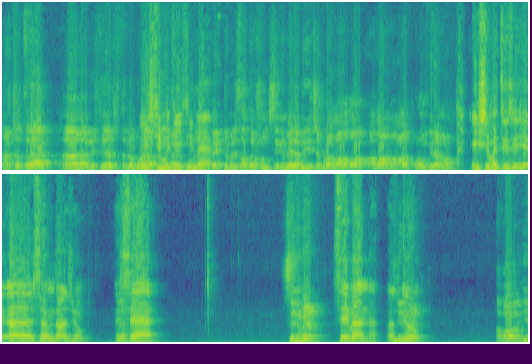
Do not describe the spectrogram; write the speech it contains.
നക്ഷത്ര ലക്ഷ്മി നക്ഷത്രത്തിന്റെ കൂടെ ഏറ്റവും വലിയ സന്തോഷം സിനിമയിൽ അഭിനയിച്ചപ്പോഴാണോ? അതോ അതാണോ? ആ പ്രോഗ്രാമാണോ? ഇഷ്ടപ്പെട്ടിട്ട് സന്തോഷം. പക്ഷേ സിനിമയാണ്. അപ്പൊ നീ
